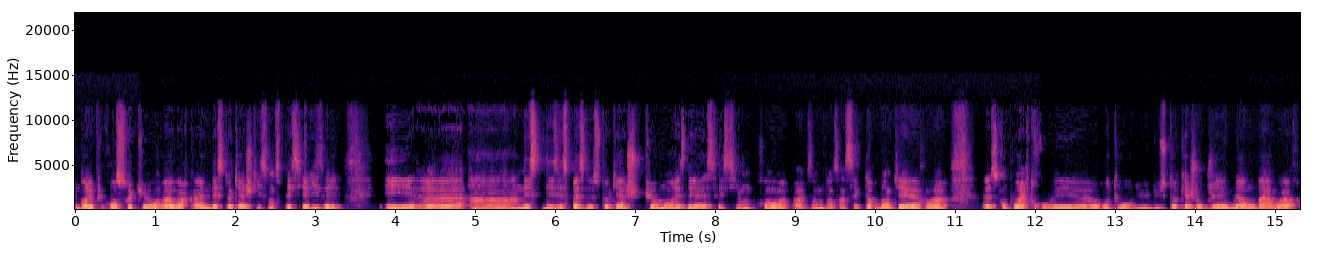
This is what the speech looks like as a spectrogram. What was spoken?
dans les plus grosses structures, on va avoir quand même des stockages qui sont spécialisés et euh, des espaces de stockage purement SDS. Et si on prend, par exemple, dans un secteur bancaire, ce qu'on pourrait retrouver autour du, stockage objet, où là, on va avoir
